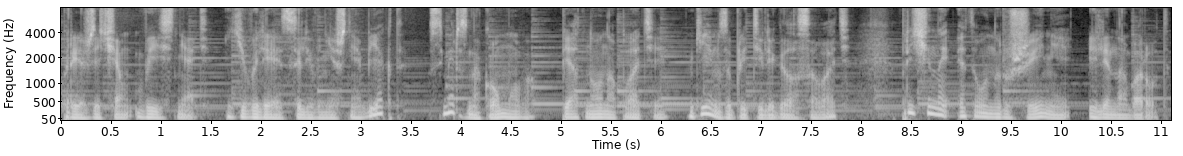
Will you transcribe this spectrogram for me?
Прежде чем выяснять, является ли внешний объект, смерть знакомого, пятно на платье, гейм запретили голосовать, причиной этого нарушения или наоборот,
